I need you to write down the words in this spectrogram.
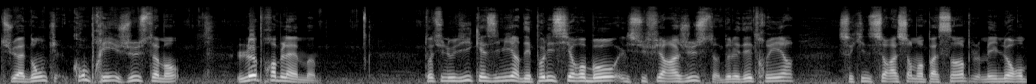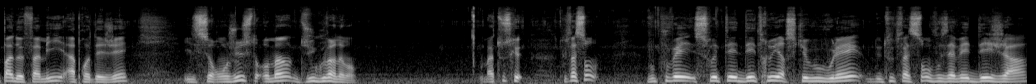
Tu as donc compris justement le problème. Toi tu nous dis Casimir, des policiers robots, il suffira juste de les détruire, ce qui ne sera sûrement pas simple, mais ils n'auront pas de famille à protéger, ils seront juste aux mains du gouvernement. Bah, tout ce que, de toute façon, vous pouvez souhaiter détruire ce que vous voulez, de toute façon vous avez déjà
